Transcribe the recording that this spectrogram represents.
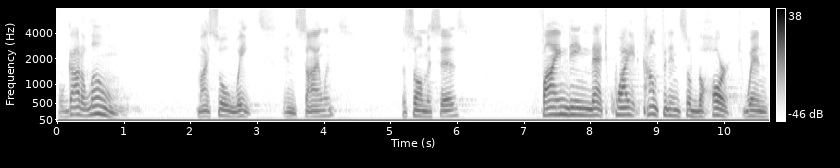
For God alone, my soul waits in silence, the psalmist says, finding that quiet confidence of the heart when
